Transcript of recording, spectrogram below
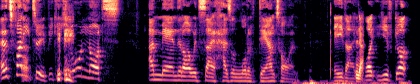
And it's funny uh, too because you're not a man that I would say has a lot of downtime either. No. Like you've got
